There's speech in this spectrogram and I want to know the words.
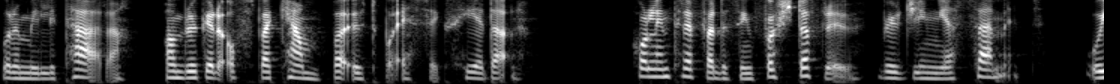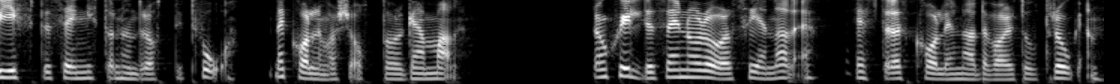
och det militära och han brukade ofta kampa ute på Essex hedar. Colin träffade sin första fru, Virginia Sammet, och gifte sig 1982 när Colin var 28 år gammal. De skilde sig några år senare, efter att Colin hade varit otrogen.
